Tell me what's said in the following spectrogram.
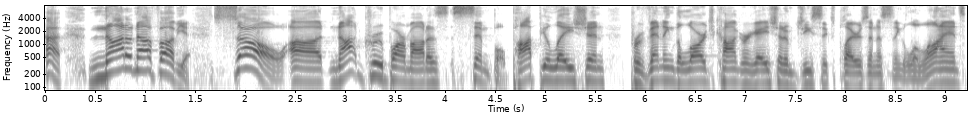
right. not enough of you. So, uh, not group armadas, simple. Population, preventing the large congregation of G6 players in a single alliance,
